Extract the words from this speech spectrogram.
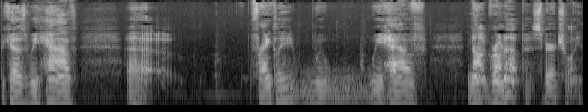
because we have, uh, frankly, we, we have not grown up spiritually.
